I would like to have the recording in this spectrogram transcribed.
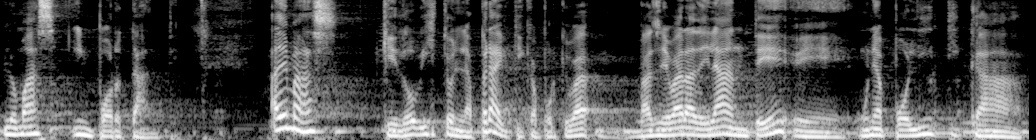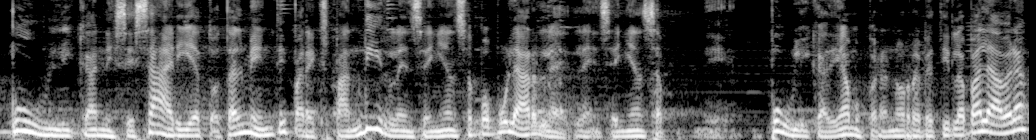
lo más importante. Además, quedó visto en la práctica, porque va, va a llevar adelante eh, una política pública necesaria totalmente para expandir la enseñanza popular, la, enseñanza eh, pública, digamos, para no repetir la palabra.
